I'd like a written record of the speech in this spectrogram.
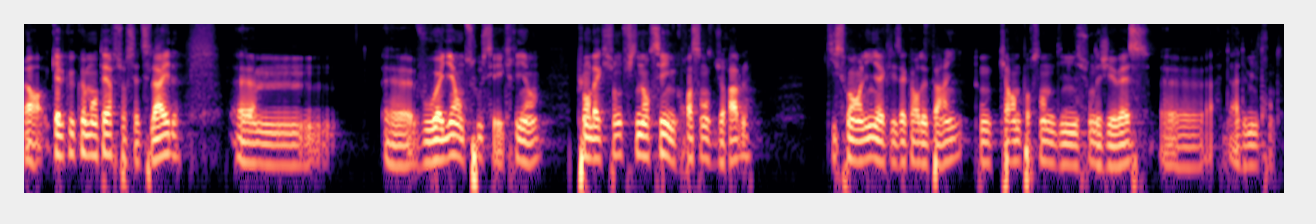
Alors, quelques commentaires sur cette slide. vous voyez en dessous, c'est écrit hein, plan d'action financer une croissance durable qui soit en ligne avec les accords de Paris, donc 40% de diminution des GES à 2030.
